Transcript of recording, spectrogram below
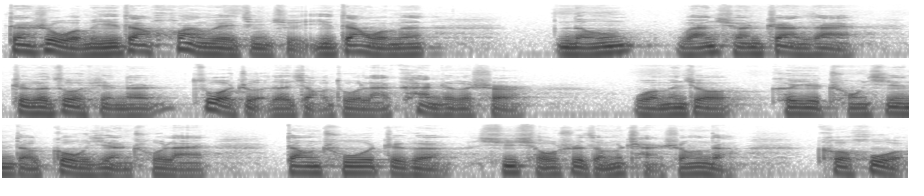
但是我们一旦换位进去，一旦我们能完全站在这个作品的作者的角度来看这个事儿。我们就可以重新的构建出来，当初这个需求是怎么产生的，客户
